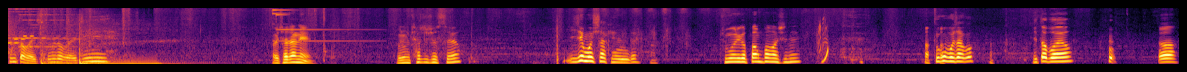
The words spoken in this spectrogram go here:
좀 떠가야지. 어, 차장님 요즘 찾으셨어요? 이제 뭐 시작했는데 주머니가 빵빵하시네 두고 보자고. 이따 봐요 어.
